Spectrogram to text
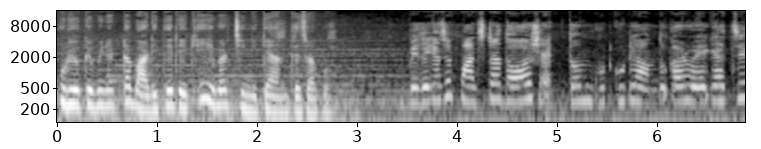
কুড়িও কেবিনেটটা বাড়িতে রেখে এবার চিনিকে আনতে যাব। বেজে গেছে পাঁচটা দশ, একদম ঘুটঘুটে অন্ধকার হয়ে গেছে।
